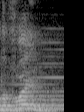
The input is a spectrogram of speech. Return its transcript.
the flame.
